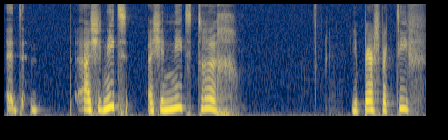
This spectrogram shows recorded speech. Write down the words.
Het, als, je niet, als je niet terug je perspectief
